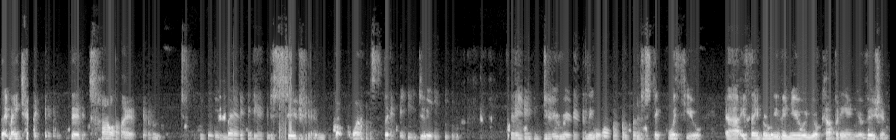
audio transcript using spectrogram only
they may take their time to make a decision, but once they do, they do really want to stick with you uh, if they believe in you and your company and your vision.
